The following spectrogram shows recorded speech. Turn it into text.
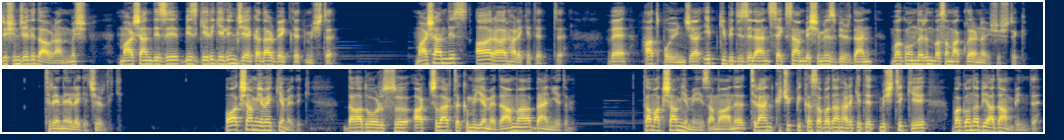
düşünceli davranmış, Marşandiz'i biz geri gelinceye kadar bekletmişti. Marşandiz ağır ağır hareket etti ve hat boyunca ip gibi dizilen 85'imiz birden vagonların basamaklarına üşüştük. Treni ele geçirdik. O akşam yemek yemedik. Daha doğrusu artçılar takımı yemedi ama ben yedim. Tam akşam yemeği zamanı tren küçük bir kasabadan hareket etmişti ki vagona bir adam bindi.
